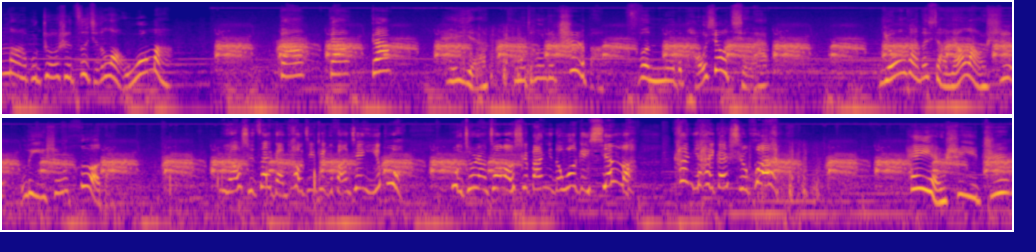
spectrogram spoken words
那不正是自己的老窝吗？嘎嘎嘎！黑眼扑腾着翅膀，愤怒地咆哮起来。勇敢的小杨老师厉声喝道：“你要是再敢靠近这个房间一步，我就让张老师把你的窝给掀了，看你还敢使坏！”黑眼是一只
